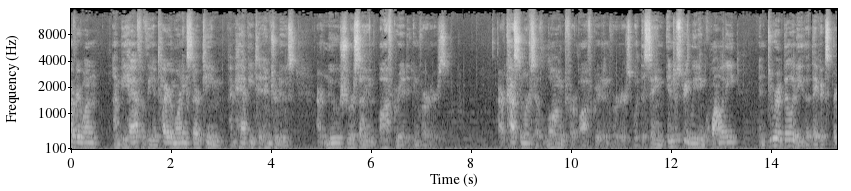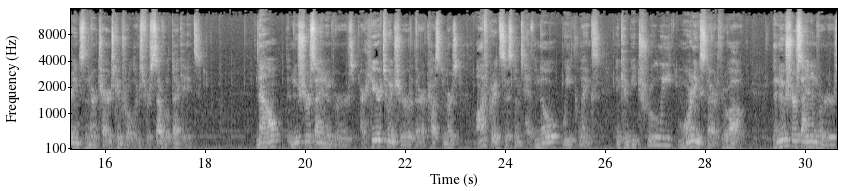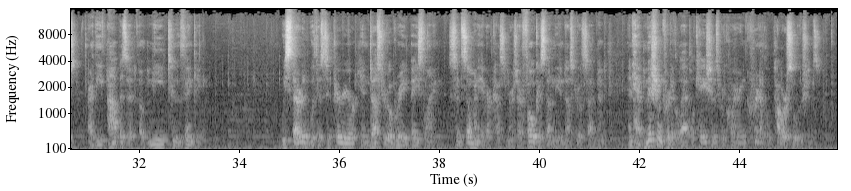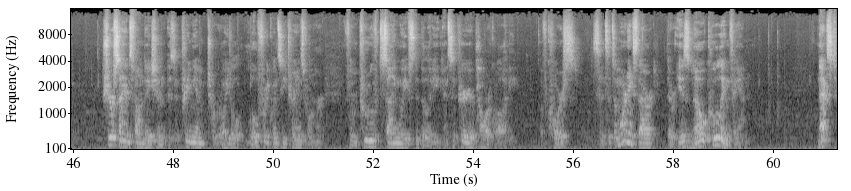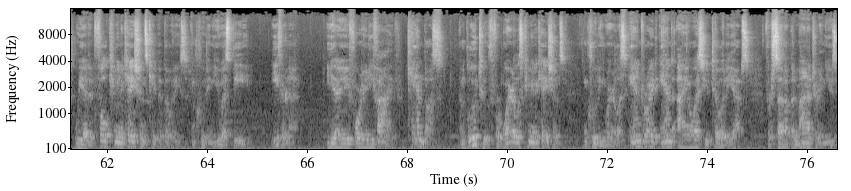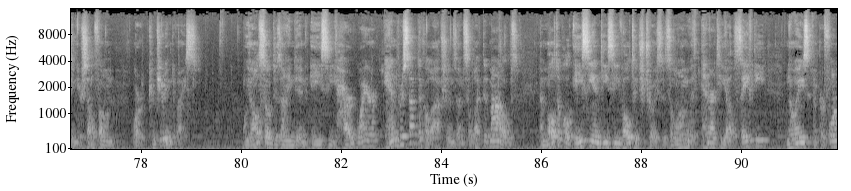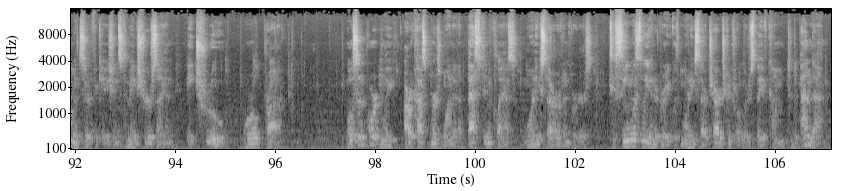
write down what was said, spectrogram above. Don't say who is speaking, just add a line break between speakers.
Everyone. On behalf of the entire Morningstar team, I'm happy to introduce our new SureSine off-grid inverters. Our customers have longed for off-grid inverters with the same industry-leading quality and durability that they've experienced in our charge controllers for several decades. Now, the new SureSine inverters are here to ensure that our customers' off-grid systems have no weak links and can be truly Morningstar throughout. The new sure SureSine inverters are the opposite of Me Too thinking. We started with a superior industrial grade baseline since so many of our customers are focused on the industrial segment and have mission critical applications requiring critical power solutions. SureSine's foundation is a premium toroidal low frequency transformer for improved sine wave stability and superior power quality. Of course, since it's a Morningstar, there is no cooling fan. Next, we added full communications capabilities, including USB, Ethernet, EIA485, CAN bus, and Bluetooth for wireless communications, including wireless Android and iOS utility apps for setup and monitoring using your cell phone or computing device. We also designed in AC hardwire and receptacle options on selected models and multiple AC and DC voltage choices along with NRTL safety, noise, and performance certifications to make SureSine a true world product. Most importantly, our customers wanted a best-in-class Morningstar of inverters to seamlessly integrate with Morningstar charge controllers they've come to depend on.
